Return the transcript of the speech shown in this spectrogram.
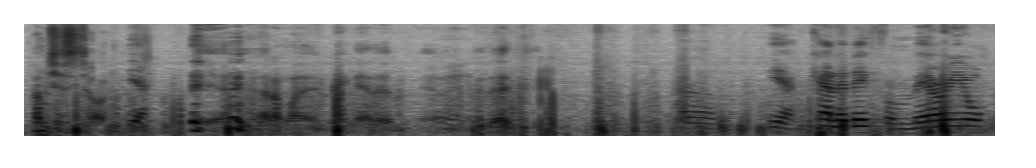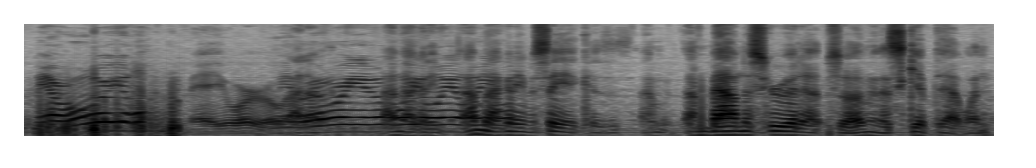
I'm just talking. Yeah. Yeah, I don't want to bring that up. know, 'cause Um, yeah, candidate for mayoral, mayoral. that mayoral. Mayoral. I'm not not gonna even say it because bound to screw it up, so I'm gonna skip that one.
